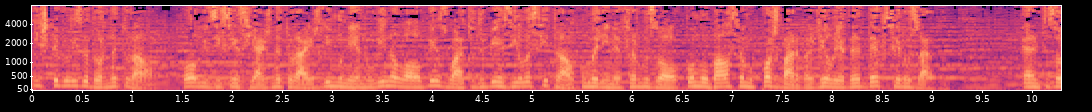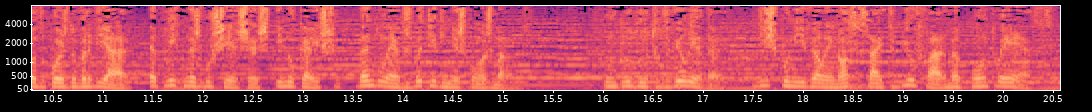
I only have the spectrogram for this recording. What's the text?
e estabilizador natural. Óleos essenciais naturais limoneno, linalol, benzoato de benzila, citral, cumarina, farmazol, como o bálsamo pós-barba Veleda deve ser usado antes ou depois do barbear, aplique nas bochechas e no queixo, dando leves batidinhas com as mãos. Um produto de Veleda. Disponível em nosso site biofarma.es.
